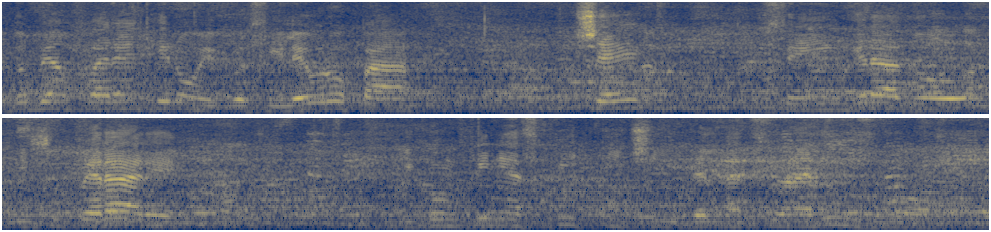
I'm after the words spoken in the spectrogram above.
E dobbiamo fare anche noi così. L'Europa c'è, se è in grado di superare i confini asfittici del nazionalismo,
